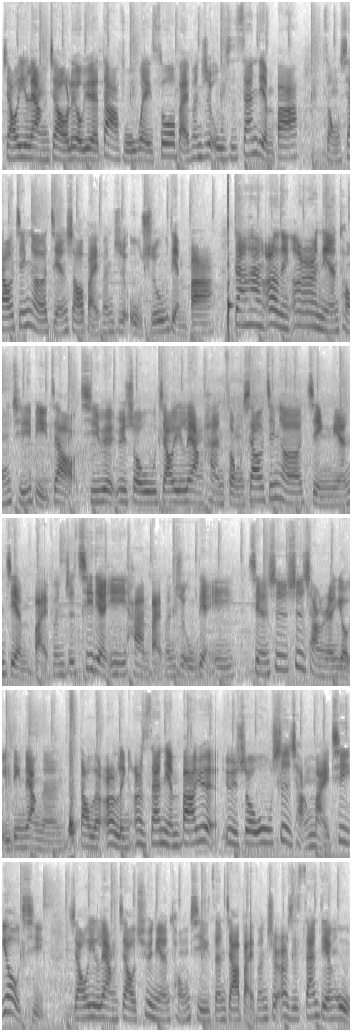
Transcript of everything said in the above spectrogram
交易量较六月大幅萎缩百分之五十三点八，总销金额减少百分之五十五点八，但和二零二二年同期比较，七月预售屋交易量和总销金额仅年减百分之七点一和百分之五点一，显示市场仍有一定量能。到了二零二三年八月，预售屋市场买气又起。交易量较去年同期增加百分之二十三点五，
